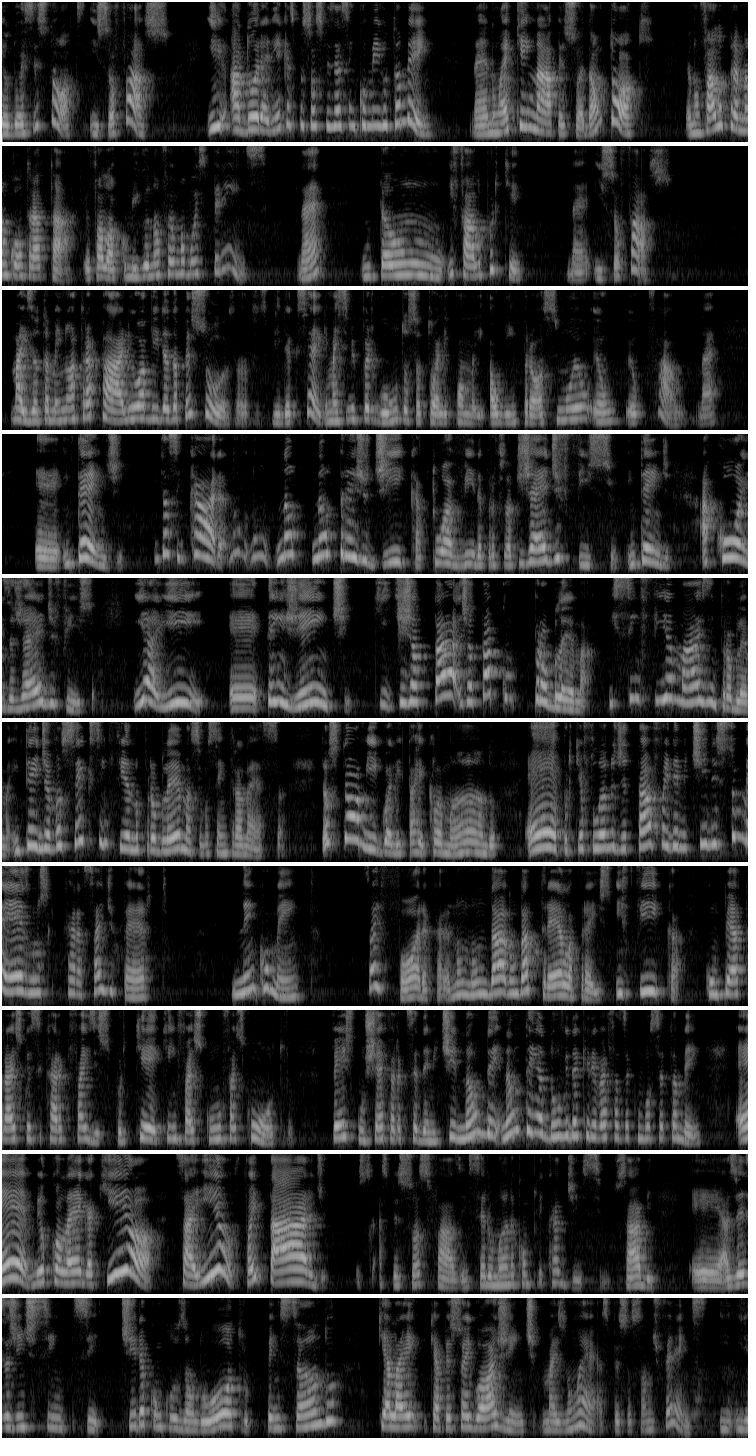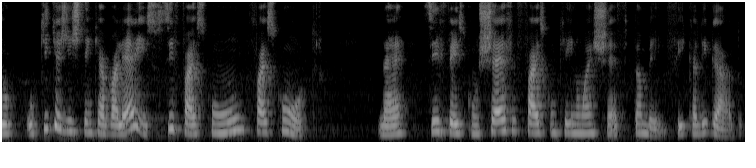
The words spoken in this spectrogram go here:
Eu dou esses toques, isso eu faço. E adoraria que as pessoas fizessem comigo também, né? Não é queimar a pessoa, é dar um toque. Eu não falo para não contratar, eu falo, ó, comigo não foi uma boa experiência, né? Então, e falo por quê, né? Isso eu faço. Mas eu também não atrapalho a vida da pessoa, a vida que segue. Mas se me perguntam se eu tô ali com alguém próximo, eu, eu, eu falo, né? É, entende? Então, assim, cara, não, não, não prejudica a tua vida profissional, que já é difícil, entende? A coisa já é difícil. E aí é, tem gente que, que já, tá, já tá com problema e se enfia mais em problema. Entende? É você que se enfia no problema se você entrar nessa. Então, se teu amigo ali tá reclamando, é, porque fulano de tal foi demitido, isso mesmo. Cara, sai de perto. Nem comenta. Sai fora, cara. Não, não, dá, não dá trela para isso. E fica com o pé atrás com esse cara que faz isso. Porque quem faz com um faz com o outro fez com o chefe, era que você demitir, não, de, não tenha dúvida que ele vai fazer com você também. É, meu colega aqui, ó, saiu, foi tarde. As pessoas fazem, ser humano é complicadíssimo, sabe? É, às vezes a gente se, se, tira a conclusão do outro pensando que, ela é, que a pessoa é igual a gente, mas não é, as pessoas são diferentes. E, e o, o que, que a gente tem que avaliar é isso: se faz com um, faz com outro. Né? Se fez com chefe, faz com quem não é chefe também. Fica ligado.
